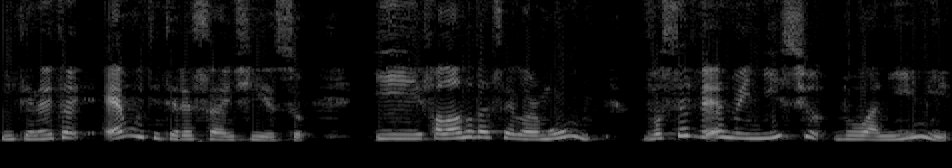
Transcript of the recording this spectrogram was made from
Entendeu? Então, é muito interessante isso. E falando da Sailor Moon, você vê no início do anime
